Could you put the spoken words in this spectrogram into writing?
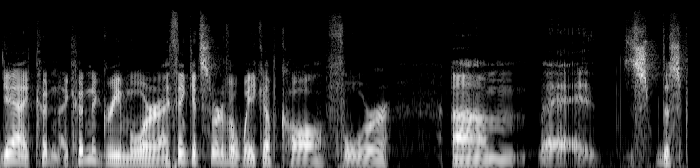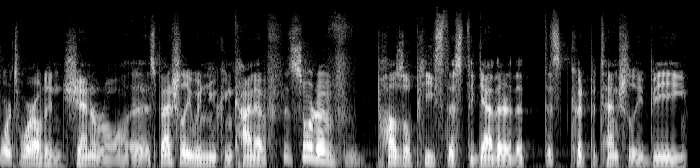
Yeah, I couldn't I couldn't agree more. I think it's sort of a wake up call for um, eh, the sports world in general, especially when you can kind of sort of puzzle piece this together that this could potentially be,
